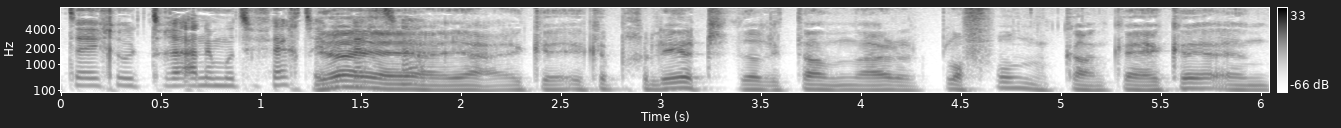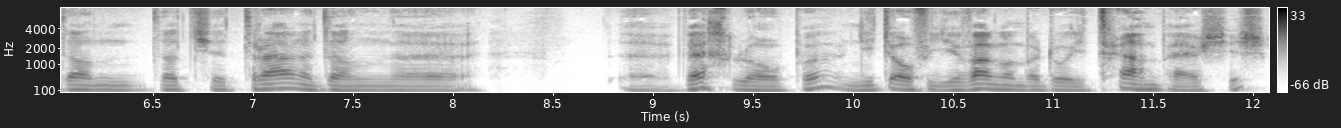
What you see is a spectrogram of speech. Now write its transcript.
tegen uw tranen moeten vechten in Ja, de ja, ja, ja. Ik, ik heb geleerd dat ik dan naar het plafond kan kijken en dan dat je tranen dan eh, eh, weglopen. Niet over je wangen, maar door je traanbuisjes.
